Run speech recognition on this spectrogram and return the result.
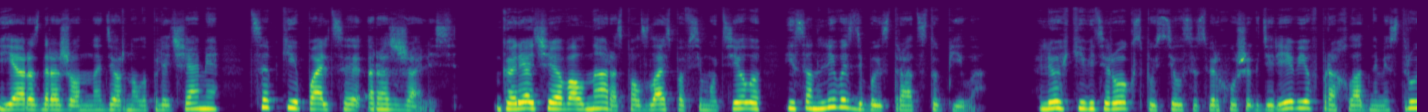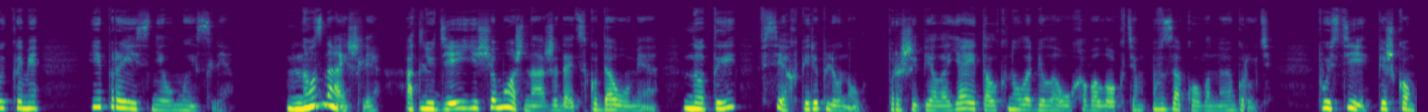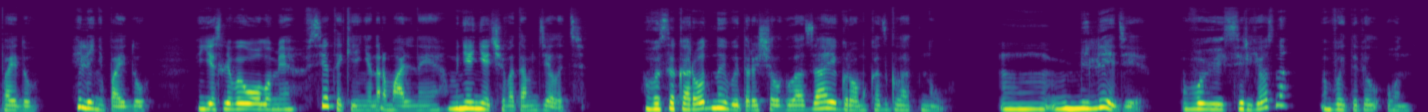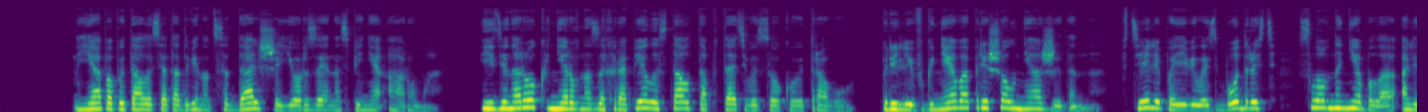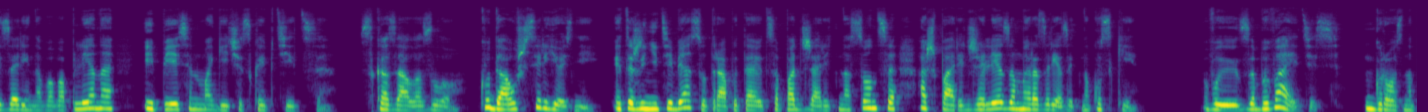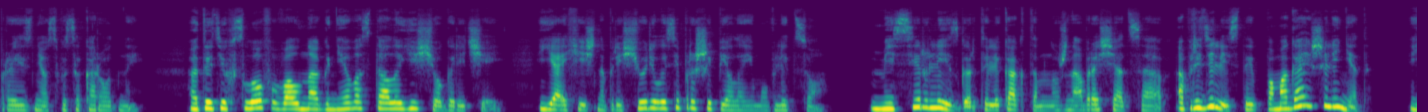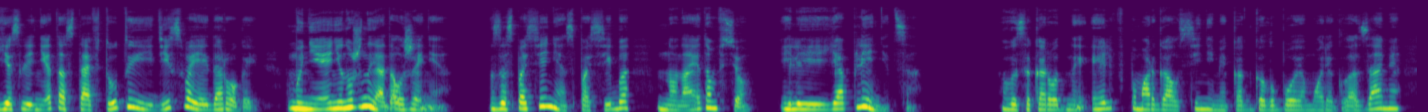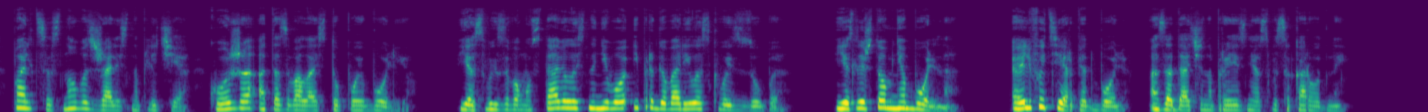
Я раздраженно дернула плечами, цепкие пальцы разжались. Горячая волна расползлась по всему телу, и сонливость быстро отступила. Легкий ветерок спустился с верхушек деревьев прохладными струйками и прояснил мысли. «Ну, знаешь ли, от людей еще можно ожидать скудоумия, но ты всех переплюнул», – прошипела я и толкнула Белоухова локтем в закованную грудь. «Пусти, пешком пойду. Или не пойду. Если вы олуми, все такие ненормальные, мне нечего там делать». Высокородный вытаращил глаза и громко сглотнул. «М «Миледи, вы серьезно?» – выдавил он. Я попыталась отодвинуться дальше, ерзая на спине Арума. Единорог нервно захрапел и стал топтать высокую траву. Прилив гнева пришел неожиданно. В теле появилась бодрость, словно не было ализаринового плена и песен магической птицы. Сказала зло. Куда уж серьезней. Это же не тебя с утра пытаются поджарить на солнце, ошпарить железом и разрезать на куски. Вы забываетесь, грозно произнес высокородный. От этих слов волна гнева стала еще горячей. Я хищно прищурилась и прошипела ему в лицо. «Мессир Лисгард, или как там нужно обращаться, определись, ты помогаешь или нет? Если нет, оставь тут и иди своей дорогой. Мне не нужны одолжения. За спасение спасибо, но на этом все. Или я пленница?» Высокородный эльф поморгал синими, как голубое море, глазами, пальцы снова сжались на плече, кожа отозвалась тупой болью. Я с вызовом уставилась на него и проговорила сквозь зубы. «Если что, мне больно». «Эльфы терпят боль», – озадаченно произнес высокородный.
